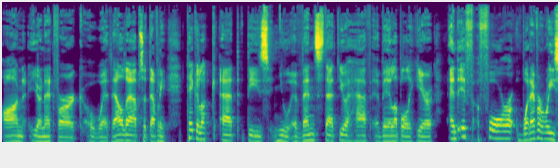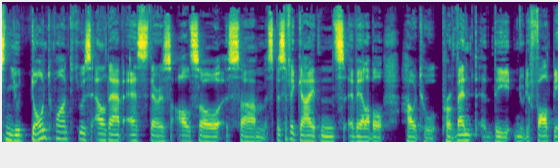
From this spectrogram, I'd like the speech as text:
on your network with LDAP. So definitely take a look at these new events that you have available here. And if for whatever reason you don't want to use LDAP S, there is also some specific guidance available how to prevent the new default behavior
